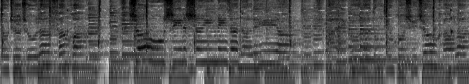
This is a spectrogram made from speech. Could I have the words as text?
都遮住了繁华，熟悉的声音你在哪里呀？爱过了冬天或许就好了，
